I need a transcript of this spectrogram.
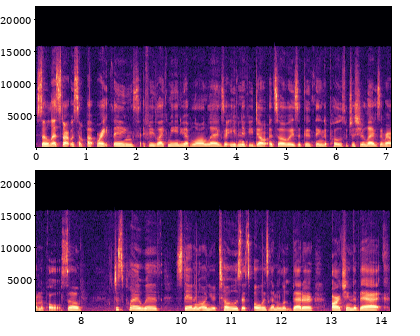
So let's start with some upright things. If you like me and you have long legs, or even if you don't, it's always a good thing to pose with just your legs around the pole. So just play with standing on your toes. That's always going to look better. Arching the back.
